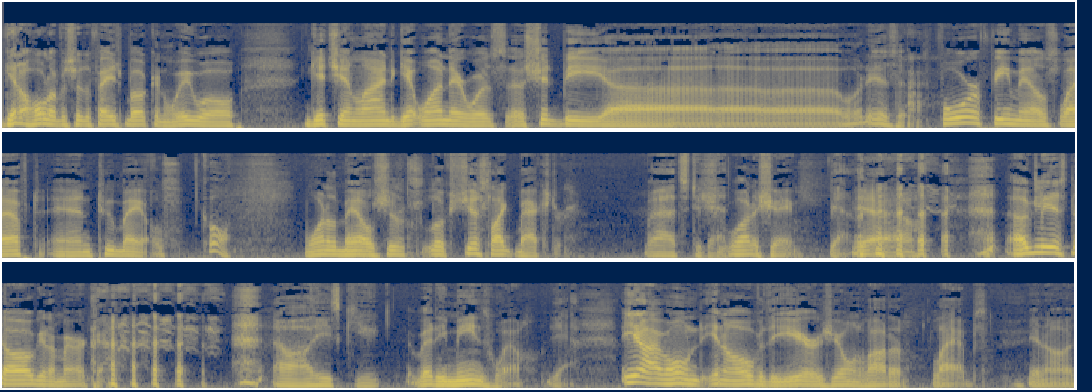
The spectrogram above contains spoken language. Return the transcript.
get a hold of us through the Facebook, and we will get you in line to get one. There was uh, should be uh, what is it? Four females left and two males. cool. One of the males just looks just like Baxter. Well, that's too bad. What a shame. Yeah. Yeah, ugliest dog in America, Oh, he's cute. but he means well. Yeah. You know, I've owned, you know, over the years, you own a lot of labs. You know,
